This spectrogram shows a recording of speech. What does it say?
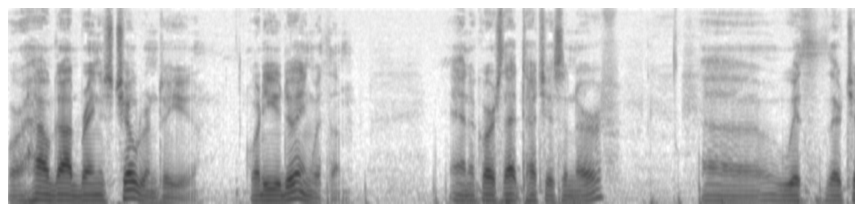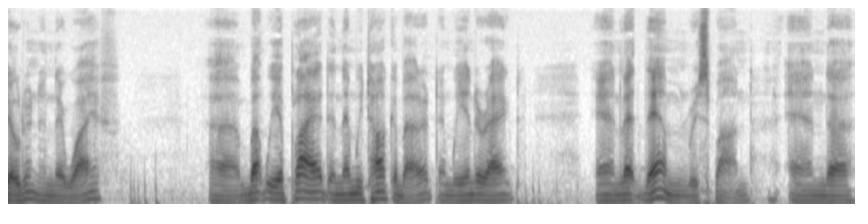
or how God brings children to you. What are you doing with them? And of course, that touches a nerve uh, with their children and their wife. Uh, but we apply it and then we talk about it and we interact and let them respond. And uh,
